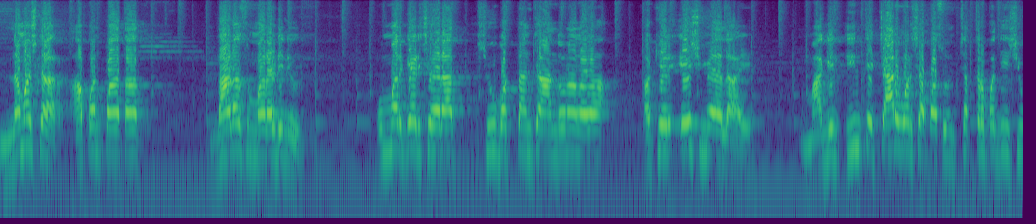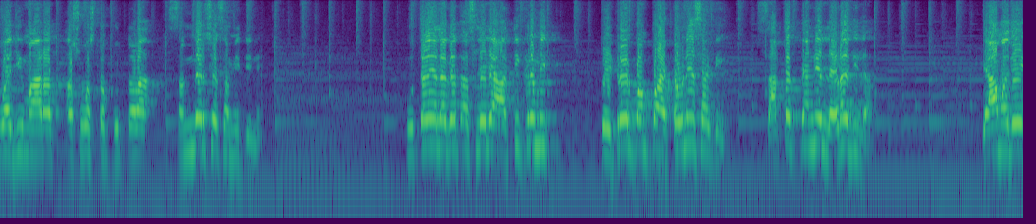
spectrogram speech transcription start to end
नमस्कार आपण पाहतात धाडस मराठी न्यूज. उमरखेड शहरात शिवभक्तांच्या आंदोलनाला अखेर यश मिळालं आहे. मागील तीन ते चार वर्षापासून छत्रपती शिवाजी महाराज अस्वस्थ पुतळा संघर्ष समितीने. पुतळ्यालगत असलेल्या अतिक्रमित पेट्रोल पंप हटवण्यासाठी सातत्याने लढा दिला. त्यामध्ये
